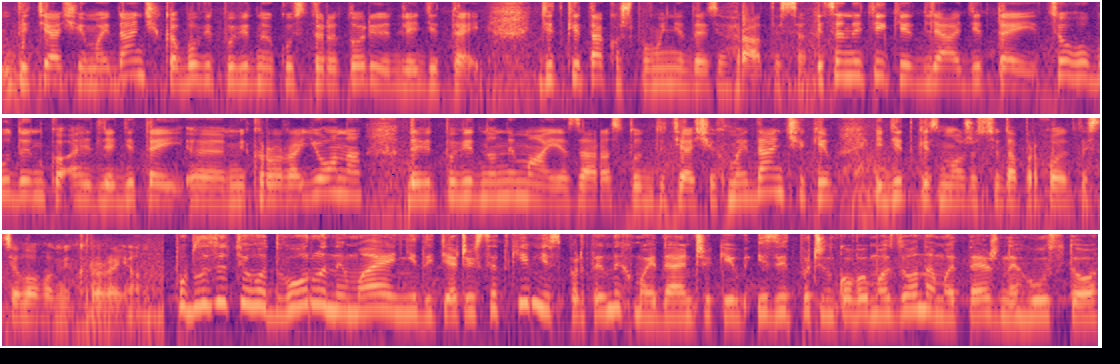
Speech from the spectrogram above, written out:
дитячий майданчик або відповідно якусь територію для дітей. Дітки також повинні десь гратися. І це не тільки для дітей цього будинку, а й для дітей е, мікрорайону, де відповідно немає зараз тут дитячих майданчиків, і дітки зможуть сюди приходити з цілого мікрорайону. Поблизу цього двору немає ні дитячих садків, ні спортивних майданчиків. Із відпочинковими зонами теж не густо.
